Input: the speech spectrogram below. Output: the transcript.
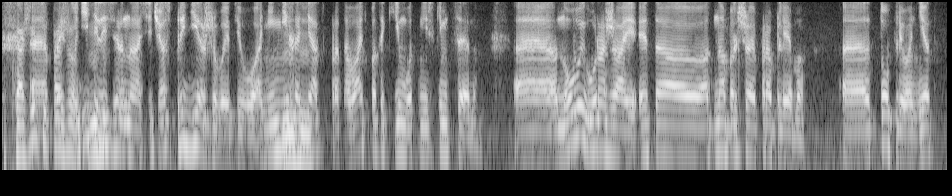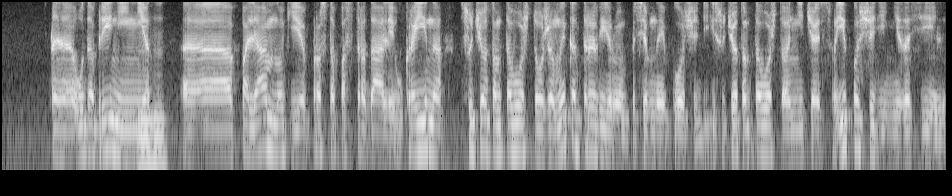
Скажите, пожалуйста. Производители угу. зерна сейчас придерживают его. Они не угу. хотят продавать по таким вот низким ценам. Э, новый урожай – это одна большая проблема. Э, топлива нет. Э, удобрений нет, угу. поля многие просто пострадали. Украина с учетом того, что уже мы контролируем посевные площади, и с учетом того, что они часть своих площадей не засеяли,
